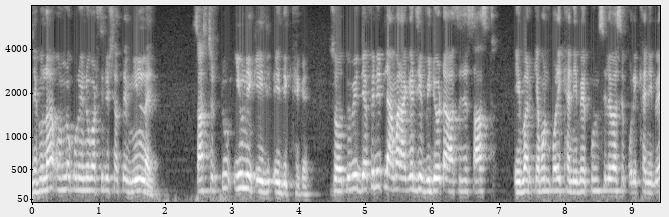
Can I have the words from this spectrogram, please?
যেগুলা অন্য কোনো ইউনিভার্সিটির সাথে মিল নাই। সাস্ট টু ইউনিক এই এই দিক থেকে। সো তুমি ডেফিনেটলি আমার আগের যে ভিডিওটা আছে যে সাস্ট এবার কেমন পরীক্ষা নিবে, কোন সিলেবাসে পরীক্ষা নিবে,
